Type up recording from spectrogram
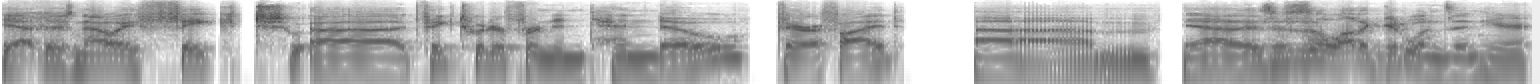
Yeah, there's now a fake tw- uh, fake Twitter for Nintendo verified. Um, yeah, there's, there's a lot of good ones in here.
